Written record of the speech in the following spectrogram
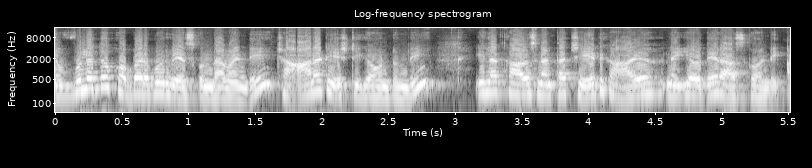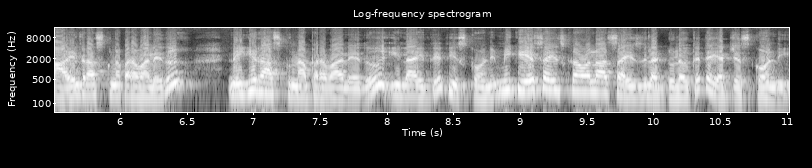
నువ్వులతో కొబ్బరి కూర వేసుకుందామండి. చాలా టేస్టీగా ఉంటుంది. ఇలా కావాల్సినంత చేతికి ఆయిల్ నెయ్యి అయితే రాసుకోండి. ఆయిల్ రాసుకున్నా పర్వాలేదు నెయ్యి రాసుకున్నా పర్వాలేదు. ఇలా అయితే తీసుకోండి. మీకు ఏ సైజు కావాలో ఆ సైజు లడ్డూలు అయితే తయారు చేసుకోండి.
